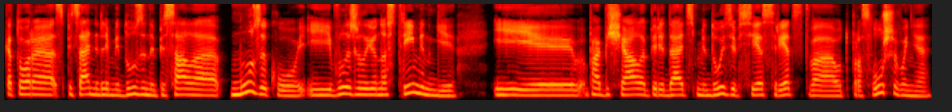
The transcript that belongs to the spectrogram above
которая специально для «Медузы» написала музыку и выложила ее на стриминге и пообещала передать «Медузе» все средства от прослушивания.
